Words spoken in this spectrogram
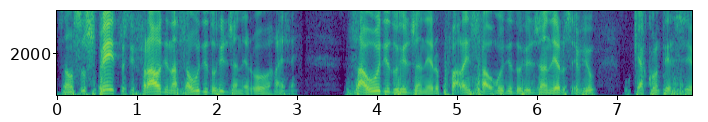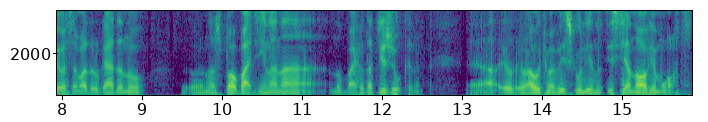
são suspeitos de fraude na saúde do Rio de Janeiro. Ô, Heisen, saúde do Rio de Janeiro. Por falar em saúde do Rio de Janeiro, você viu o que aconteceu essa madrugada no, no Hospital Badim, lá na, no bairro da Tijuca. Né? É, a- eu- a última vez que eu li a notícia tinha nove mortos.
